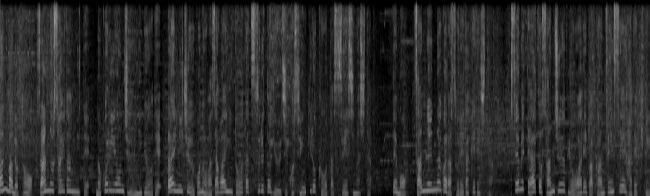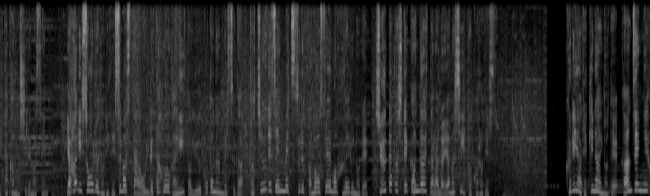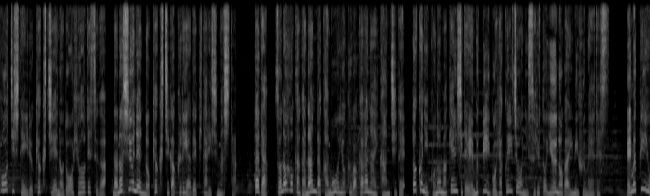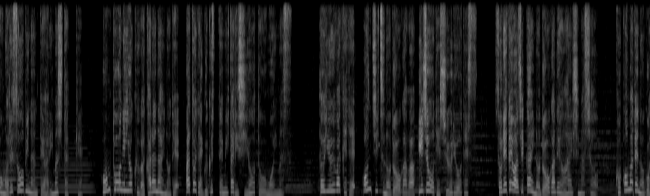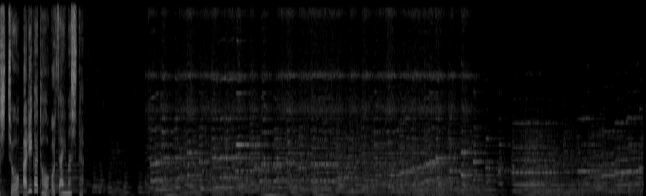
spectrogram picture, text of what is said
バンマの塔3の祭壇にて残り42秒で第25の災いに到達するという自己新記録を達成しました。でも残念ながらそれだけでした。せめてあと30秒あれば完全制覇できていたかもしれません。やはり僧侶よりデスマスターを入れた方がいいということなんですが、途中で全滅する可能性も増えるので、集太として考えたら悩ましいところです。クリアできないので完全に放置している極地への同票ですが、7周年の極地がクリアできたりしました。ただ、その他がなんだかもうよくわからない感じで、特にこの魔剣士で MP500 以上にするというのが意味不明です。MP を丸装備なんてありましたっけ？本当によくわからないので、後でググってみたりしようと思います。というわけで、本日の動画は以上で終了です。それでは次回の動画でお会いしましょう。ここまでのご視聴ありがとうございました。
